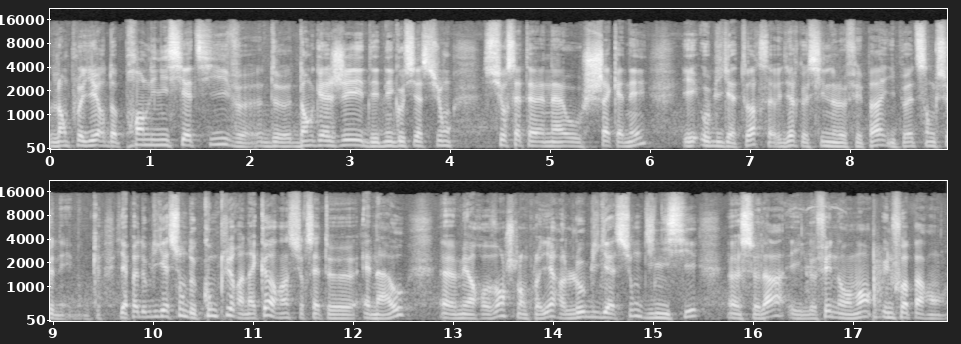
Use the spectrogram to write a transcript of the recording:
l'employeur doit prendre l'initiative d'engager des négociations sur cette NAO chaque année. Et obligatoire, ça veut dire que s'il ne le fait pas, il peut être sanctionné. Donc il n'y a pas d'obligation de conclure un accord hein, sur cette euh, NAO, euh, mais en revanche, l'employeur a l'obligation d'initier euh, cela et il le fait normalement une fois par an.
